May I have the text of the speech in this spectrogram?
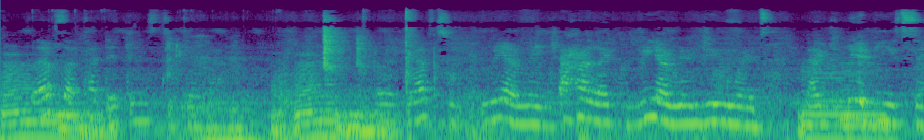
So you have to Mm-hmm. attach the things together. Mm-hmm. Like you have to rearrange. Aha, like rearranging words. Like Mm. maybe it's a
